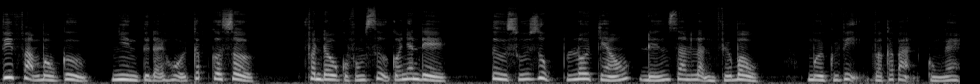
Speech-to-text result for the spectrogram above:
Vi phạm bầu cử nhìn từ đại hội cấp cơ sở. Phần đầu của phóng sự có nhân đề Từ xúi dục lôi kéo đến gian lận phiếu bầu. Mời quý vị và các bạn cùng nghe.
